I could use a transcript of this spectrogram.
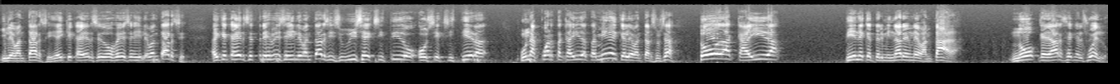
y levantarse, y hay que caerse dos veces y levantarse. Hay que caerse tres veces y levantarse, y si hubiese existido o si existiera una cuarta caída, también hay que levantarse. O sea, toda caída tiene que terminar en levantada, no quedarse en el suelo.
